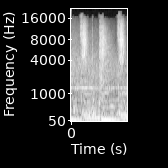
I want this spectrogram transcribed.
It's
